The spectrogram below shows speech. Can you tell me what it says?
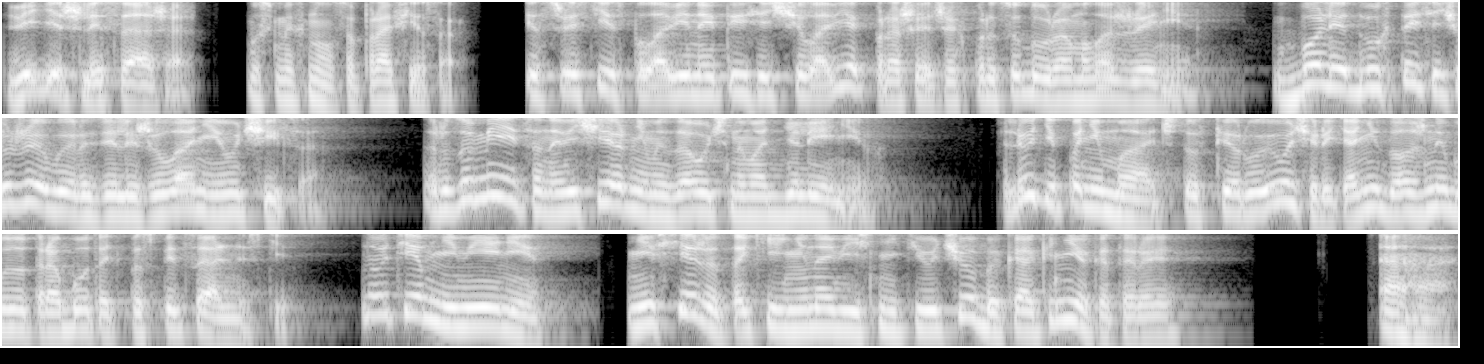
Видишь ли, Саша, усмехнулся профессор, из шести с половиной тысяч человек, прошедших процедуру омоложения, более двух тысяч уже выразили желание учиться. Разумеется, на вечернем и заочном отделениях. Люди понимают, что в первую очередь они должны будут работать по специальности. Но тем не менее, не все же такие ненавистники учебы, как некоторые. Ага,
